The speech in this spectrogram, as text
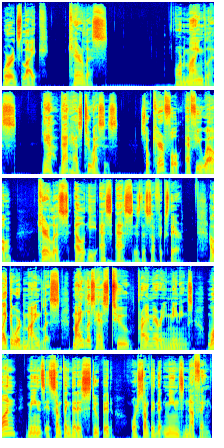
Words like careless or mindless. Yeah, that has two S's. So careful, F U L, careless, L E S S is the suffix there. I like the word mindless. Mindless has two primary meanings. One means it's something that is stupid or something that means nothing,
